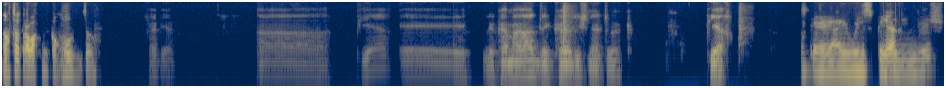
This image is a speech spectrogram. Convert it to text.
nuestro trabajo en conjunto. Ah, et le camarade de Kurdish Network. Pierre. Okay, I will speak Yeah. in English.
